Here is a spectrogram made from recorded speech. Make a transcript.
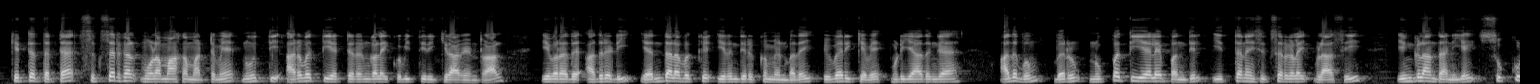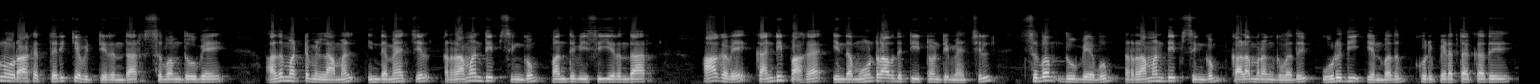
கிட்டத்தட்ட சிக்சர்கள் மூலமாக மட்டுமே நூற்றி அறுபத்தி எட்டு ரன்களை குவித்திருக்கிறார் என்றால் இவரது அதிரடி எந்த அளவுக்கு இருந்திருக்கும் என்பதை விவரிக்கவே முடியாதுங்க. அதுவும் வெறும் முப்பத்தி ஏழே பந்தில் இத்தனை சிக்சர்களை விளாசி இங்கிலாந்து அணியை சுக்குநூறாக தெறிக்க விட்டிருந்தார் சிவம் தூபே. அது மட்டுமில்லாமல் இந்த மேட்சில் ரமன்தீப் சிங்கும் பந்து வீசியிருந்தார். ஆகவே கண்டிப்பாக இந்த மூன்றாவது டி டுவெண்டி மேட்சில் சிவம் தூபேவும் ரமன்தீப் சிங்கும் களமிறங்குவது உறுதி என்பதும் குறிப்பிடத்தக்கது.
